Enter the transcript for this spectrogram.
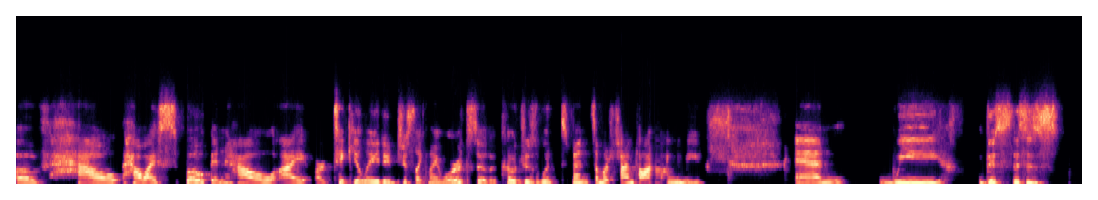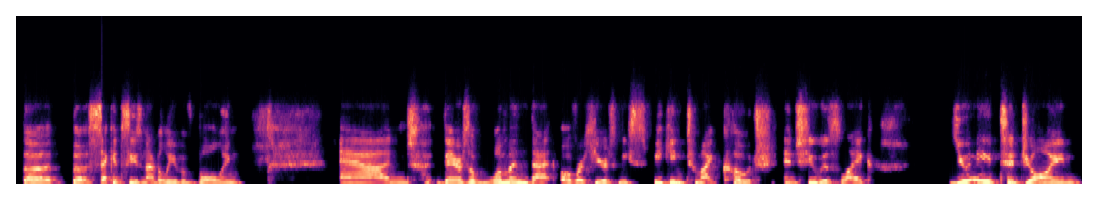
of how how I spoke and how I articulated just like my words. So the coaches would spend so much time talking to me, and we this this is the the second season, I believe, of bowling. And there's a woman that overhears me speaking to my coach, and she was like, You need to join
